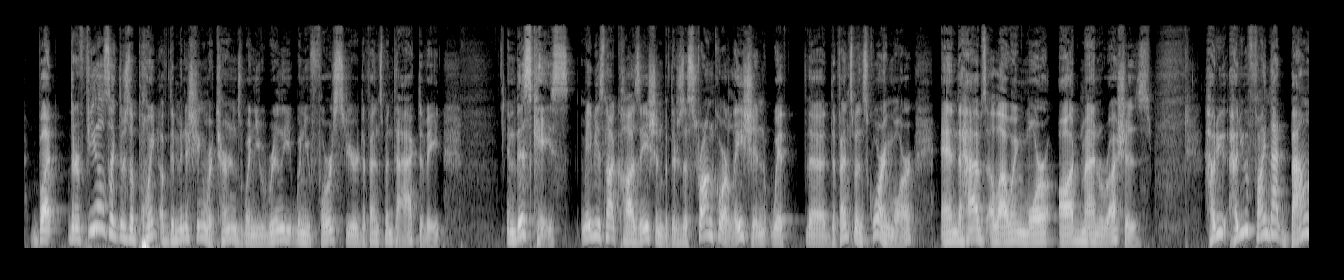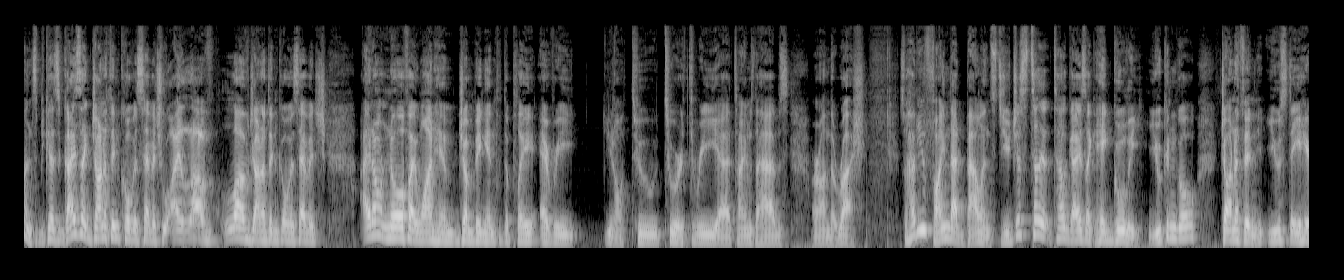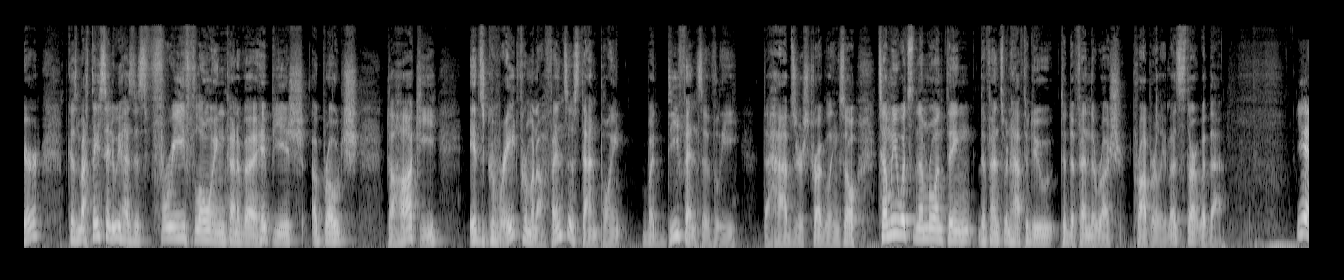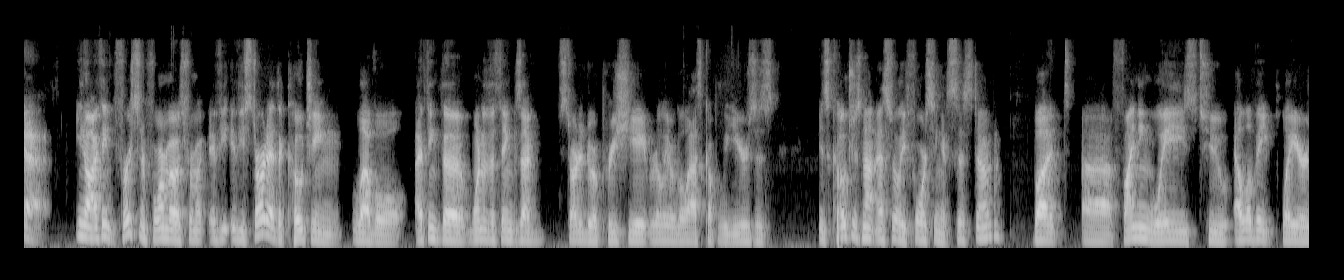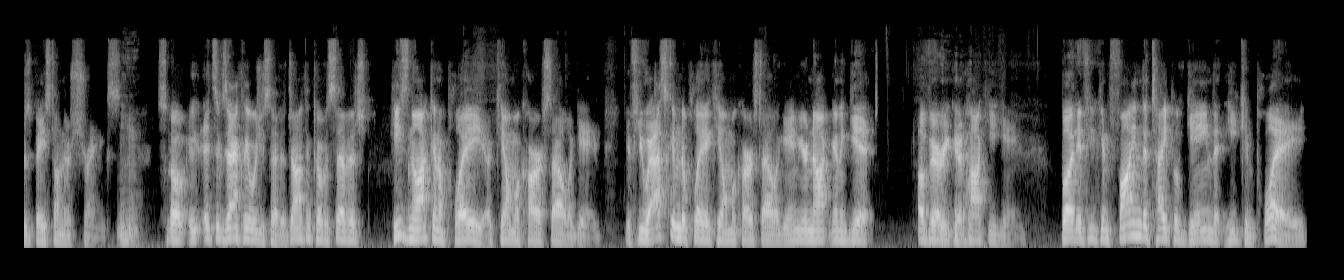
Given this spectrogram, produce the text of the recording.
but there feels like there's a point of diminishing returns when you really when you force your defenseman to activate. In this case, maybe it's not causation, but there's a strong correlation with the defenseman scoring more and the Habs allowing more odd man rushes. How do you how do you find that balance? Because guys like Jonathan Kovacevic, who I love, love Jonathan Kovacevic, I don't know if I want him jumping into the play every you know two two or three uh, times the Habs are on the rush. So how do you find that balance? Do you just tell, tell guys like, hey, Guhle, you can go. Jonathan, you stay here? Because Martin Saint Louis has this free-flowing kind of a hippie-ish approach to hockey. It's great from an offensive standpoint, but defensively, the Habs are struggling. So tell me what's the number one thing defensemen have to do to defend the rush properly? Let's start with that. Yeah, you know, I think first and foremost, from if you if you start at the coaching level, I think the one of the things I've started to appreciate really over the last couple of years is is coaches not necessarily forcing a system, but uh, finding ways to elevate players based on their strengths. Mm-hmm. So it, it's exactly what you said. Jonathan Kovacevic, he's not going to play a Cale Makar style of game. If you ask him to play a Cale Makar style of game, you're not going to get a very good hockey game. But if you can find the type of game that he can play,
